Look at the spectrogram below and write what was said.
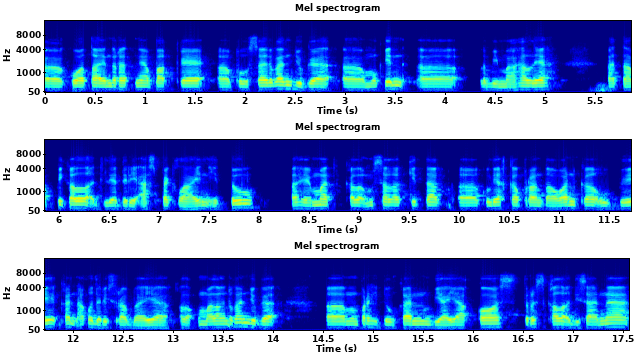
uh, kuota internetnya pakai uh, pulsa itu kan juga uh, mungkin uh, lebih mahal ya. Uh, tapi kalau dilihat dari aspek lain itu uh, hemat. Kalau misalnya kita uh, kuliah ke perantauan ke UB, kan aku dari Surabaya. Kalau ke Malang itu kan juga uh, memperhitungkan biaya kos. Terus kalau di sana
